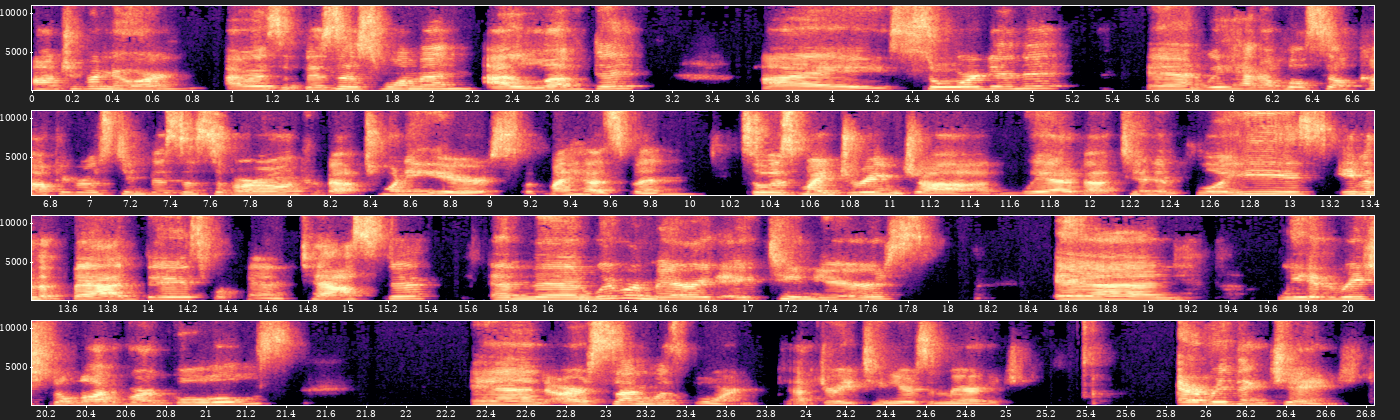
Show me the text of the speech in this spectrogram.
entrepreneur. I was a businesswoman. I loved it. I soared in it, and we had a wholesale coffee roasting business of our own for about 20 years with my husband. So it was my dream job. We had about 10 employees. Even the bad days were fantastic. And then we were married 18 years, and we had reached a lot of our goals. And our son was born after 18 years of marriage everything changed.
